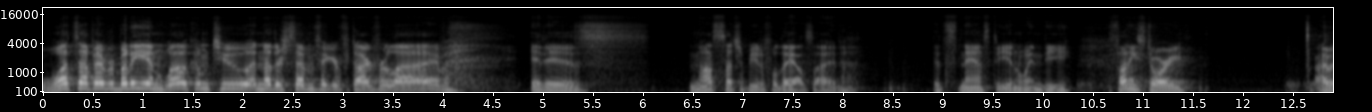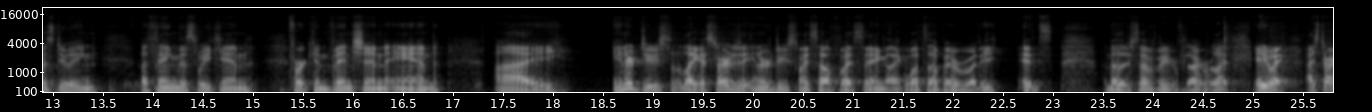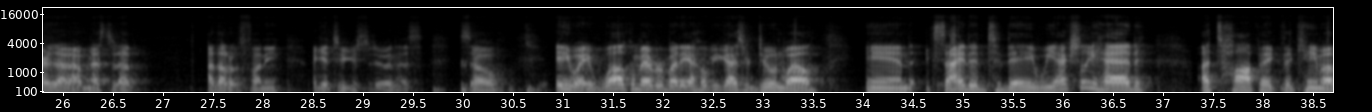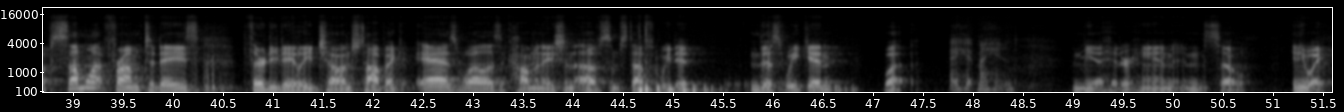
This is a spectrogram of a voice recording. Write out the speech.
What's up, everybody, and welcome to another Seven Figure Photographer Live. It is not such a beautiful day outside. It's nasty and windy. Funny story I was doing a thing this weekend for a convention, and I introduced, like, I started to introduce myself by saying, like, what's up, everybody? It's another Seven Figure Photographer Live. Anyway, I started that out, messed it up. I thought it was funny. I get too used to doing this. So, anyway, welcome everybody. I hope you guys are doing well and excited today. We actually had a topic that came up somewhat from today's 30 day lead challenge topic, as well as a combination of some stuff that we did this weekend. What? I hit my hand. And Mia hit her hand. And so, anyway,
